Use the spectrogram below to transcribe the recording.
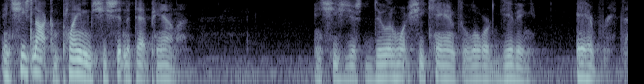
And she's not complaining, she's sitting at that piano. And she's just doing what she can for the Lord, giving everything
